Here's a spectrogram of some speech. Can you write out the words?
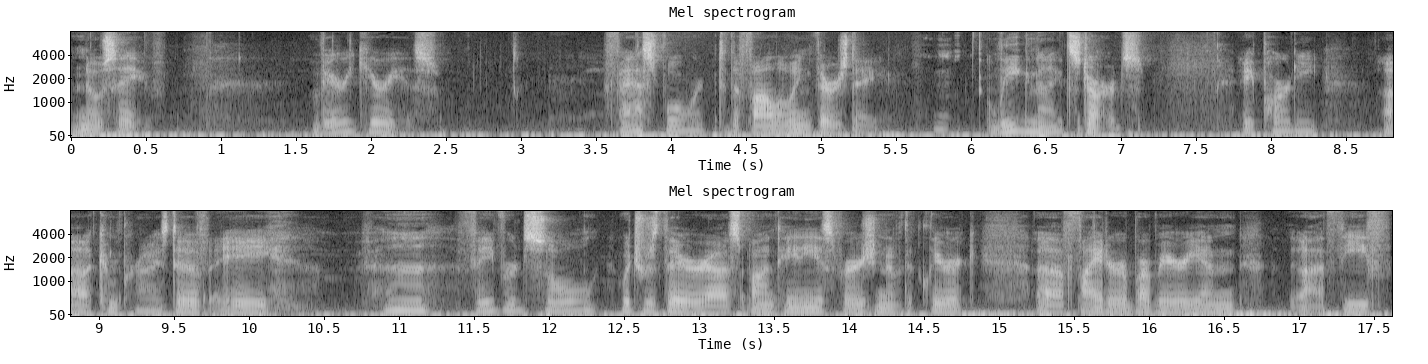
no save. Very curious. Fast forward to the following Thursday. League night starts. A party uh, comprised of a favored soul, which was their uh, spontaneous version of the cleric, uh, fighter, barbarian, uh, thief,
